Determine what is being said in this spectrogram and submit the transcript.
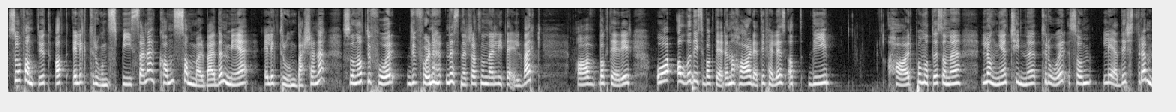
så fant de ut at elektronspiserne kan samarbeide med elektronbæsjerne, sånn at du får, du får nesten et slags sånn lite elverk av bakterier. Og alle disse bakteriene har det til felles at de har på en måte sånne lange, tynne tråder som leder strøm.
